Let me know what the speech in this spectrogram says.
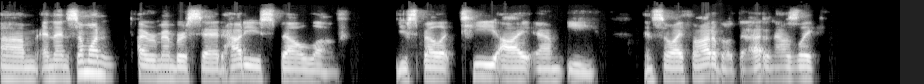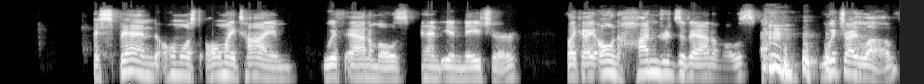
Um and then someone i remember said how do you spell love? You spell it t-i-m-e and so i thought about that and i was like I spend almost all my time with animals and in nature. Like I own hundreds of animals, which I love.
